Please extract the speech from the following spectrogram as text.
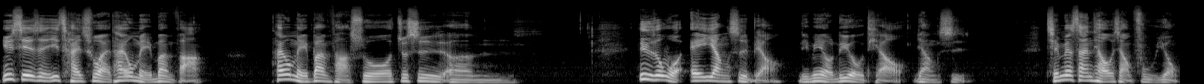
因为 CSS 一拆出来，他又没办法，他又没办法说，就是嗯。例如说，我 A 样式表里面有六条样式，前面三条我想复用，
